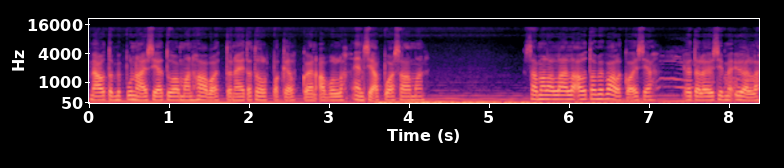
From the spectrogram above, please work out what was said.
me autamme punaisia tuomaan haavoittuneita tolppakelkkojen avulla ensiapua saamaan. Samalla lailla autamme valkoisia, joita löysimme yöllä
